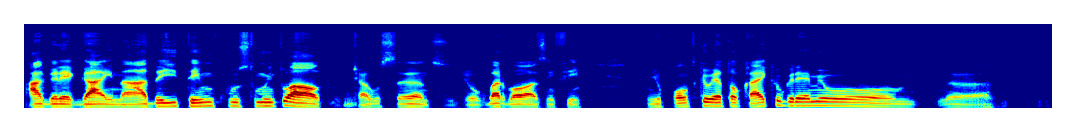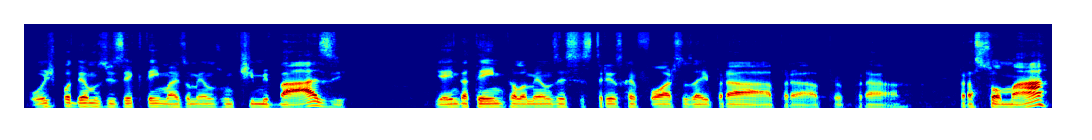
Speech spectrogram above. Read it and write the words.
agregar em nada e tem um custo muito alto. Thiago Santos, o Diogo Barbosa, enfim. E o ponto que eu ia tocar é que o Grêmio uh, Hoje podemos dizer que tem mais ou menos um time base e ainda tem pelo menos esses três reforços aí para somar.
